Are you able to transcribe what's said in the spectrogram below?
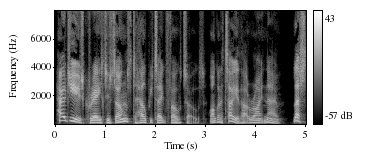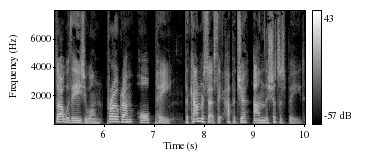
How do you use creative zones to help you take photos? Well, I'm going to tell you that right now. Let's start with the easy one program or P. The camera sets the aperture and the shutter speed.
